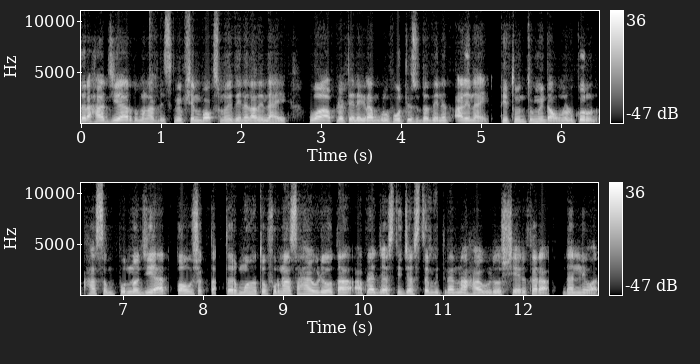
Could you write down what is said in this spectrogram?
तर हा जी आर तुम्हाला डिस्क्रिप्शन बॉक्समध्ये देण्यात आलेला आहे व आपल्या टेलिग्राम ग्रुपवरती सुद्धा देण्यात आलेला आहे. तिथून तुम्ही डाउनलोड करून हा संपूर्ण जी आर पाहू शकता. तर महत्त्वपूर्ण असा हा व्हिडिओ होता. आपल्या जास्तीत जास्त मित्रांना हा व्हिडिओ शेअर करा. धन्यवाद.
